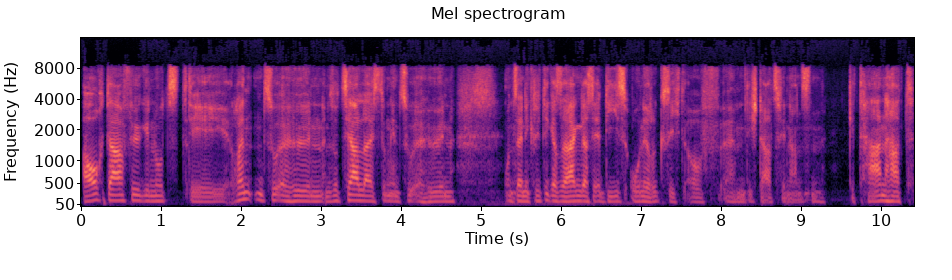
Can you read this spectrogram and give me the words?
auch dafür genutzt, die Renten zu erhöhen, Sozialleistungen zu erhöhen. Und seine Kritiker sagen, dass er dies ohne Rücksicht auf ähm, die Staatsfinanzen getan hat.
